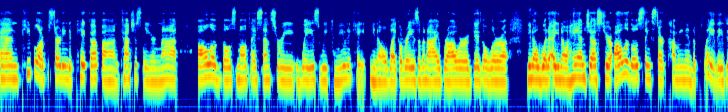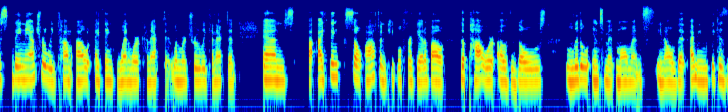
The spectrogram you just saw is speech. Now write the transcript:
and people are starting to pick up on consciously or not all of those multisensory ways we communicate you know like a raise of an eyebrow or a giggle or a you know what you know hand gesture all of those things start coming into play. They just they naturally come out i think when we're connected when we're truly connected. And i think so often people forget about the power of those little intimate moments you know that i mean because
